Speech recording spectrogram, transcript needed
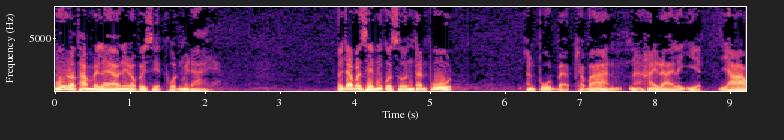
เมื่อเราทำไปแล้วนี่เราไปเสดผลไม่ได้ พระเจ้าประเสริฐนิโกศลท่านพูดท่านพูดแบบชาวบ้านนะให้รายละเอียดยาว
